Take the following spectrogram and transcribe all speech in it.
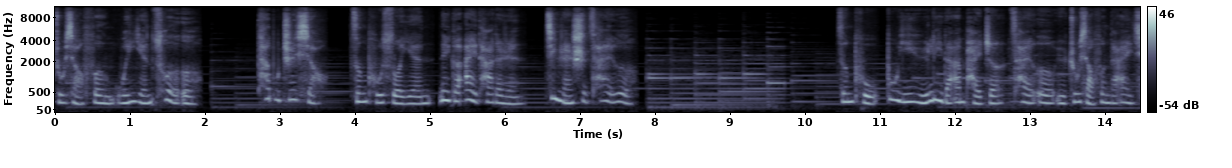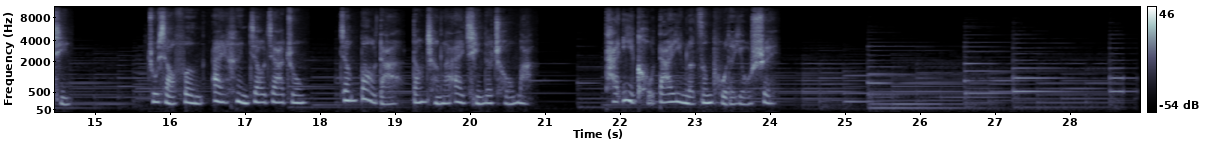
朱小凤闻言错愕，她不知晓。曾朴所言，那个爱她的人竟然是蔡锷。曾朴不遗余力地安排着蔡锷与朱小凤的爱情。朱小凤爱恨交加中，将报答当成了爱情的筹码。他一口答应了曾朴的游说。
